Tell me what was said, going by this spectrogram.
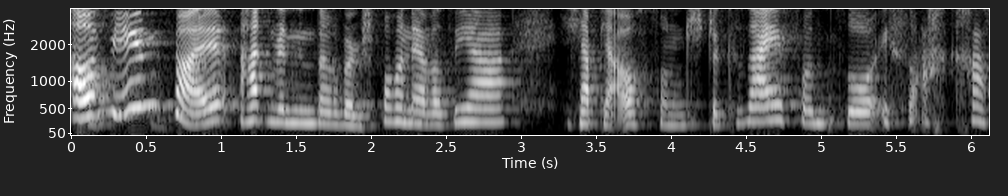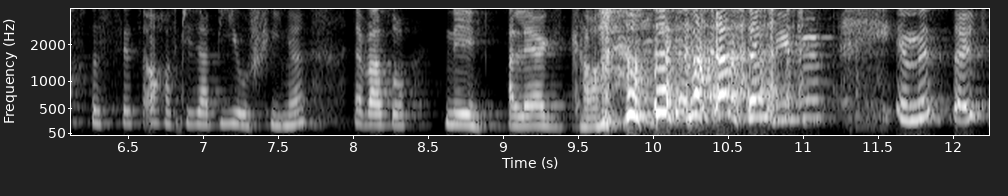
Auf jeden Fall hatten wir dann darüber gesprochen. Er war so, ja, ich habe ja auch so ein Stück Seife und so. Ich so, ach krass, bist du jetzt auch auf dieser Bioschiene? Und er war so, nee, Allergiker. Das war so dieses, ihr müsst euch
